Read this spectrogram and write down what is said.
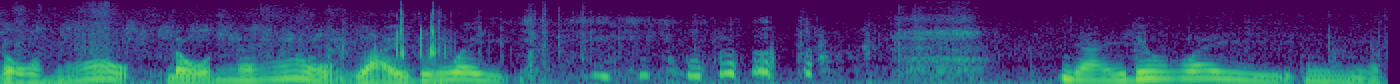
โดนแล้ว โดนแล้ว ใหญ่ด้วย ใหญ่ด้วยนี่ครับ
